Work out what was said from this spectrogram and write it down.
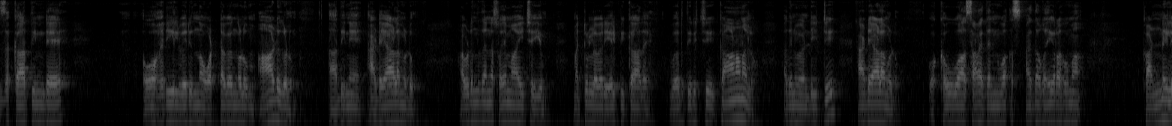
സക്കാത്തിന്റെ ഓഹരിയിൽ വരുന്ന ഒട്ടകങ്ങളും ആടുകളും. അതിനെ അടയാളമിടും. അവിടുന്ന് തന്നെ സ്വയമായി ചെയ്യും. മറ്റുള്ളവരെ ഏൽപ്പിക്കാതെ വേർതിരിച്ച് കാണണമല്ലോ അതിനു വേണ്ടിയിട്ട് അടയാളമിടും. വക്കൗവാസാദൻ വ അസ്അദ ഗൈറഹുമ. കണ്ണിൽ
